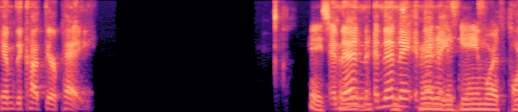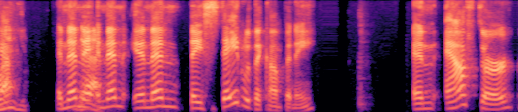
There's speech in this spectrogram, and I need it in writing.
him to cut their pay. And created, then and then they and then they, a game worth playing. Yeah. And then yeah. they and then and then they stayed with the company. And after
